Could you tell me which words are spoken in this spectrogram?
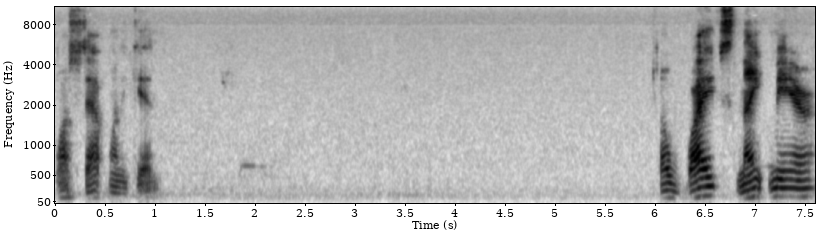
Watch that one again. A wife's nightmare.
